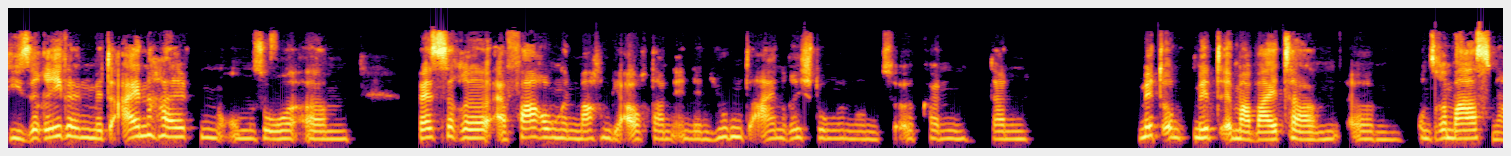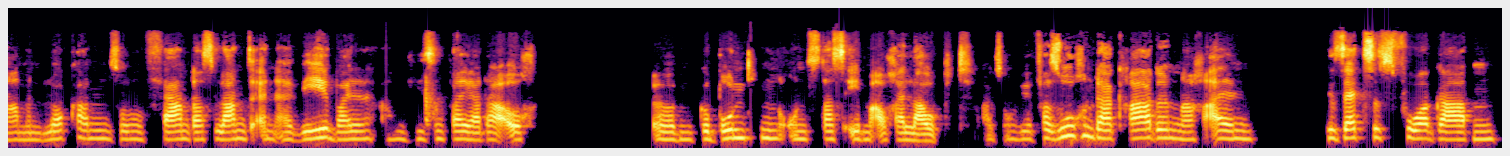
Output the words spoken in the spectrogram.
diese Regeln mit einhalten, umso ähm, bessere Erfahrungen machen wir auch dann in den Jugendeinrichtungen und äh, können dann mit und mit immer weiter ähm, unsere Maßnahmen lockern, sofern das Land NRW, weil an die sind wir ja da auch ähm, gebunden, uns das eben auch erlaubt. Also wir versuchen da gerade nach allen Gesetzesvorgaben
